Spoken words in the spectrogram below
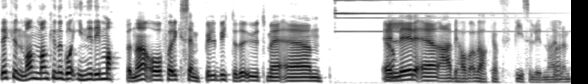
det kunne man. Man kunne gå inn i de mappene og eksempel bytte det ut med en Eller en Nei, vi har, vi har ikke fiselyden her, men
